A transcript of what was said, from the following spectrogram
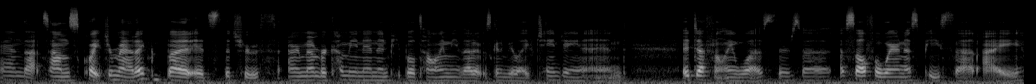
And that sounds quite dramatic, but it's the truth. I remember coming in and people telling me that it was going to be life changing, and it definitely was. There's a, a self-awareness piece that I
